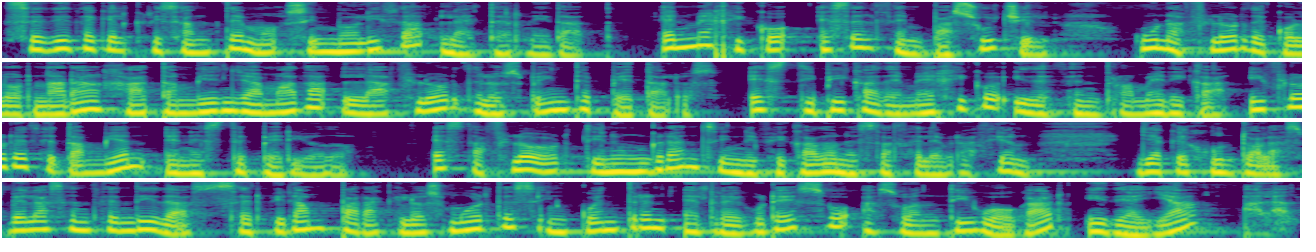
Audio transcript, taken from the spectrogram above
Se dice que el crisantemo simboliza la eternidad. En México es el cempasúchil, una flor de color naranja también llamada la flor de los 20 pétalos. Es típica de México y de Centroamérica y florece también en este periodo. Esta flor tiene un gran significado en esta celebración, ya que junto a las velas encendidas servirán para que los muertos encuentren el regreso a su antiguo hogar y de allá al altar.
